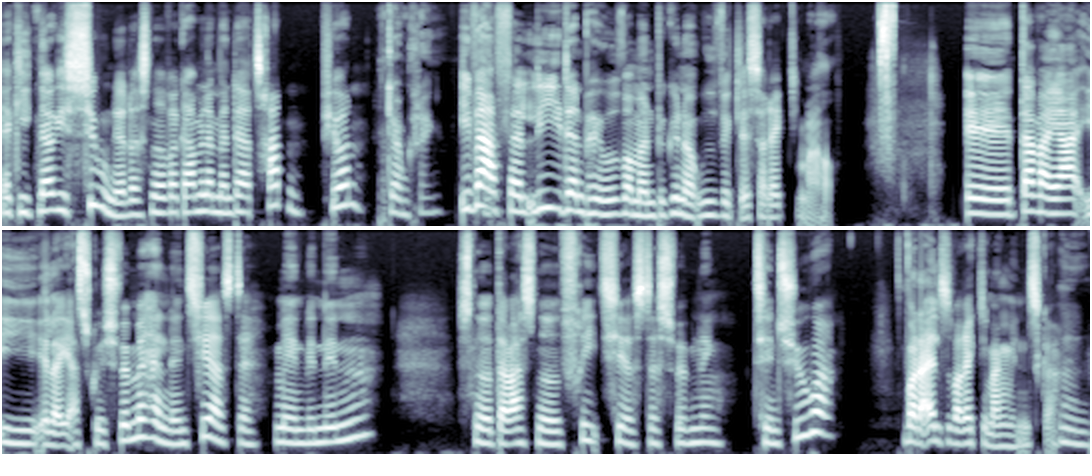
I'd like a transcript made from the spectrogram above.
Jeg gik nok i syvende eller sådan noget. Hvor gammel er man der? 13? 14? Det omkring. I hvert fald lige i den periode, hvor man begynder at udvikle sig rigtig meget. Øh, der var jeg i, eller jeg skulle i svømmehallen en tirsdag med en veninde. Sådan noget, der var sådan noget fri tirsdag svømning til en 20'er, hvor der altid var rigtig mange mennesker. Mm.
